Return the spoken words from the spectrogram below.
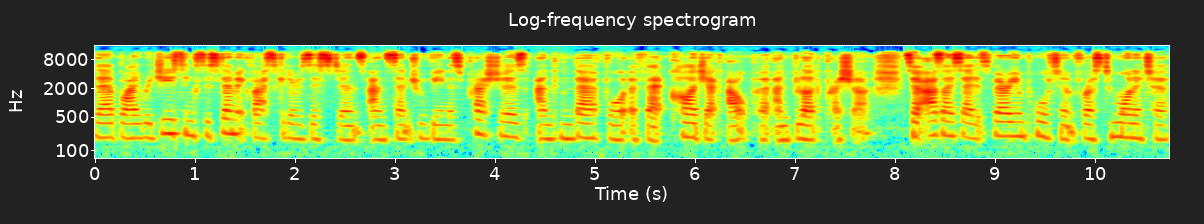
thereby reducing systemic vascular resistance and central venous pressures, and can therefore affect cardiac output and blood pressure. So, as I said, it's very important for us to monitor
